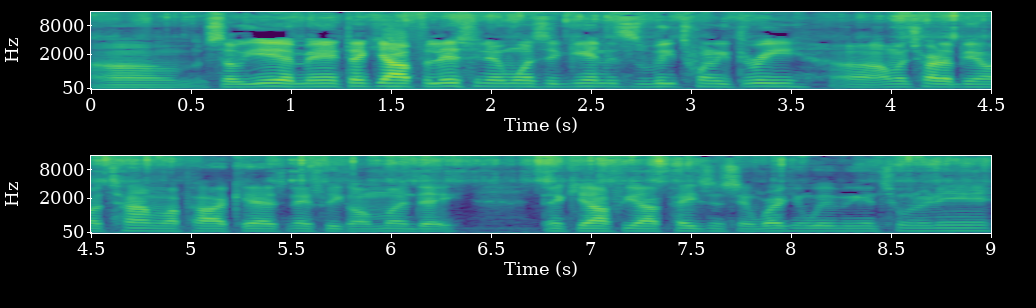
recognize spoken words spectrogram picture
Um, so yeah, man, thank y'all for listening once again. This is week 23. Uh, I'm gonna try to be on time on my podcast next week on Monday. Thank y'all for y'all patience and working with me and tuning in.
